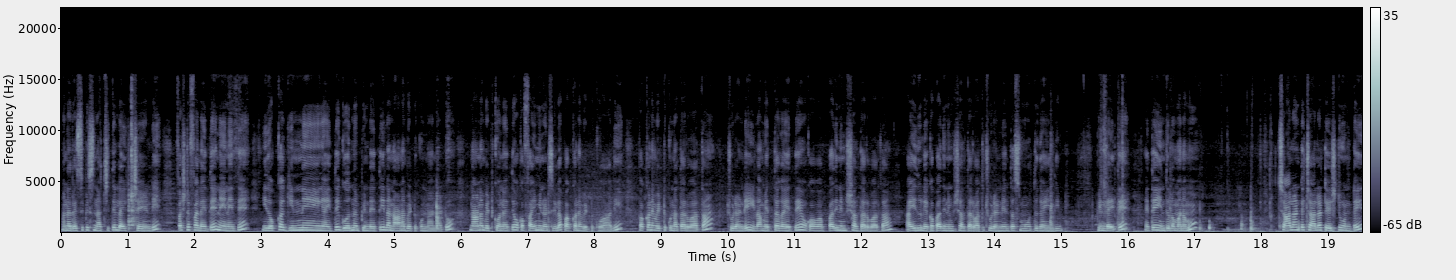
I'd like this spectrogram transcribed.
మన రెసిపీస్ నచ్చితే లైక్ చేయండి. ఫస్ట్ ఆఫ్ ఆల్ అయితే నేనైతే ఇది ఒక్క గిన్నె అయితే గోధుమ పిండి అయితే ఇలా నానబెట్టుకున్నాను అన్నట్టు. నానబెట్టుకొని అయితే ఒక ఫైవ్ మినిట్స్ ఇలా పక్కన పెట్టుకోవాలి. పక్కన పెట్టుకున్న తర్వాత చూడండి ఇలా మెత్తగా అయితే ఒక పది నిమిషాల తర్వాత ఐదు లేక పది నిమిషాల తర్వాత చూడండి ఎంత స్మూత్గా అయింది పిండి అయితే. అయితే ఇందులో మనము చాలా అంటే చాలా టేస్ట్ ఉంటాయి.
